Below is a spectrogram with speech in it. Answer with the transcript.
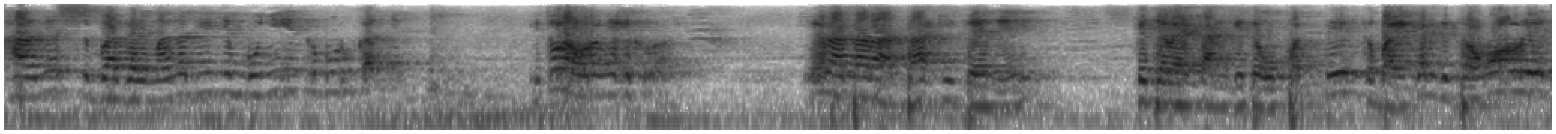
halnya sebagaimana dia nyembunyiin keburukannya. Itulah orang yang ikhlas. Ya rata-rata kita ini kejelekan kita umpetin, kebaikan kita ngolin.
